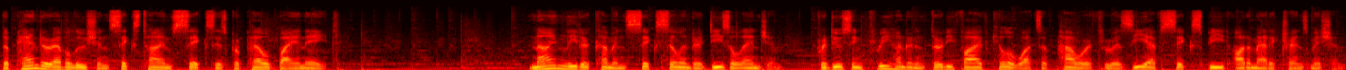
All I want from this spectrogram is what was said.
The Pandur Evolution 6x6 is propelled by an 8. 9-liter Cummins 6-cylinder diesel engine, producing 335 kilowatts of power through a ZF 6-speed automatic transmission.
